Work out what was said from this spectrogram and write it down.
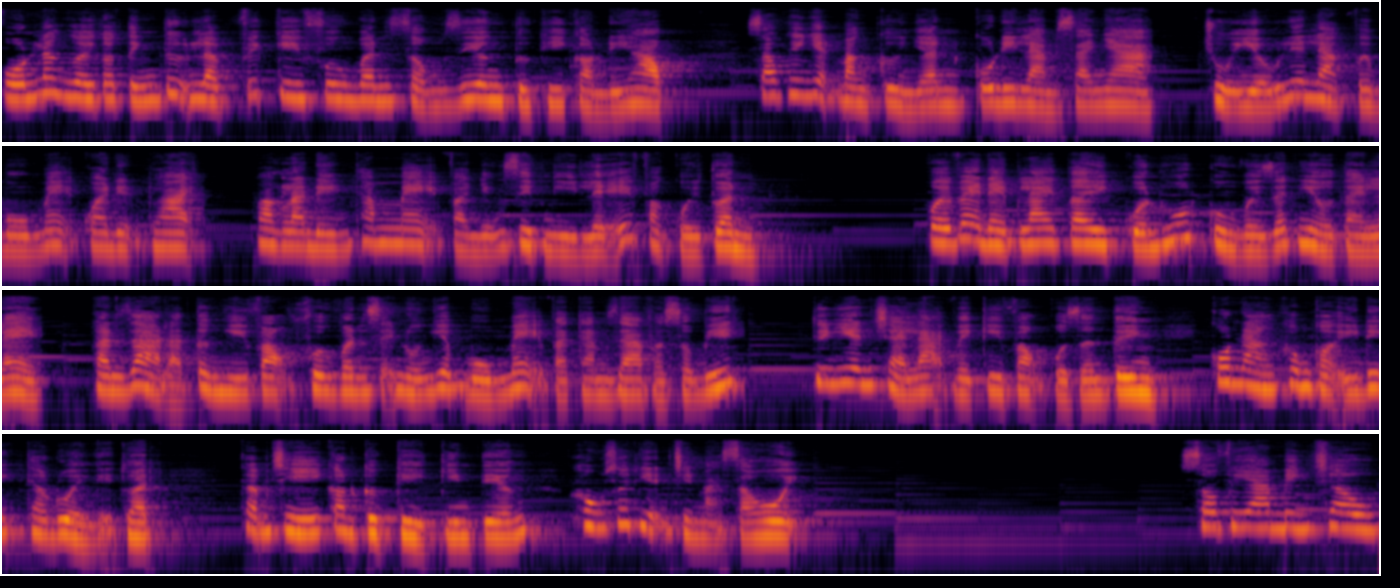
Vốn là người có tính tự lập, Vicky Phương Vân sống riêng từ khi còn đi học. Sau khi nhận bằng cử nhân, cô đi làm xa nhà, chủ yếu liên lạc với bố mẹ qua điện thoại hoặc là đến thăm mẹ vào những dịp nghỉ lễ và cuối tuần. Với vẻ đẹp lai tây cuốn hút cùng với rất nhiều tài lẻ, khán giả đã từng hy vọng Phương Vân sẽ nối nghiệp bố mẹ và tham gia vào showbiz. Tuy nhiên trái lại với kỳ vọng của dân tình, cô nàng không có ý định theo đuổi nghệ thuật, thậm chí còn cực kỳ kín tiếng, không xuất hiện trên mạng xã hội. Sophia Minh Châu,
